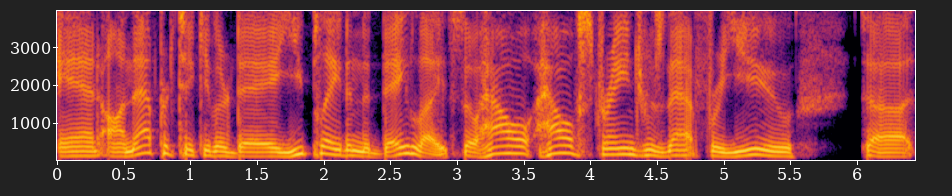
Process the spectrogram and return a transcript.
and on that particular day you played in the daylight. So how how strange was that for you? To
